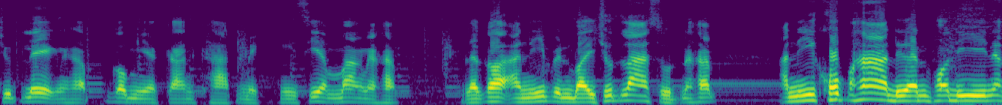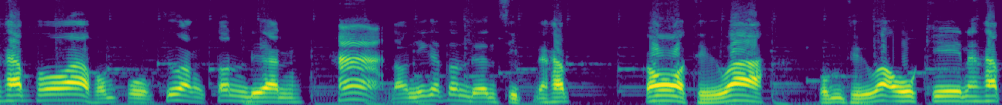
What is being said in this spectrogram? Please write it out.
ชุดเลขนะครับ ก็มีอาการขาดแมกนีเซียมบ้างนะครับ แล้วก็อันนี้เป็นใบชุดล่าสุดนะครับอันนี้ครบ 5 เดือนพอดีนะครับ เพราะว่าผมปลูกช่วงต้นเดือน 5 ตอนนี้ก็ต้นเดือน 10 นะครับ ก็ถือว่าผมถือว่าโอเคนะครับ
